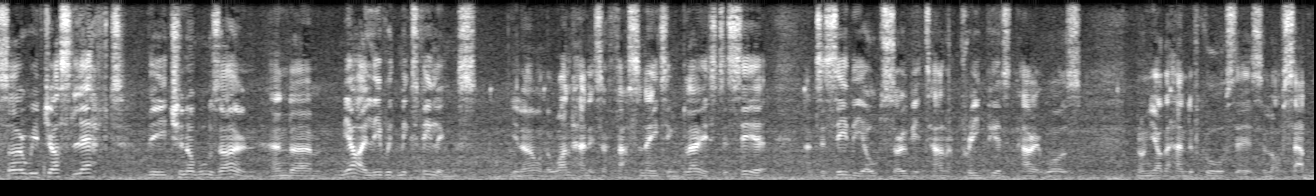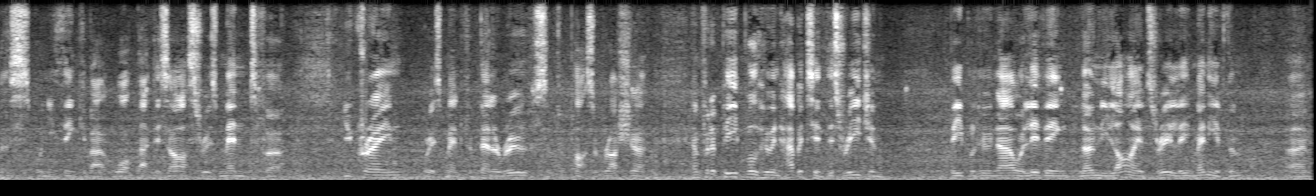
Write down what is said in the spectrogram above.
So we've just left the Chernobyl zone, and um, yeah, I leave with mixed feelings. You know, on the one hand, it's a fascinating place to see it and to see the old Soviet town of Pripyat and how it was. And on the other hand, of course, there's a lot of sadness when you think about what that disaster has meant for Ukraine, what it's meant for Belarus and for parts of Russia, and for the people who inhabited this region. People who now are living lonely lives, really, many of them, um,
